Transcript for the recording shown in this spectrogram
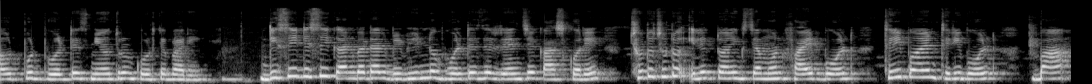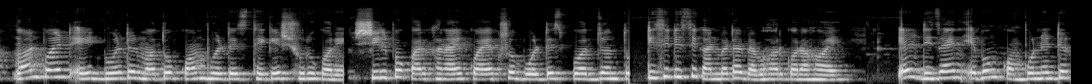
আউটপুট ভোল্টেজ নিয়ন্ত্রণ করতে পারি। ডিসি ডিসি কনভার্টার বিভিন্ন ভোল্টেজের রেঞ্জে কাজ করে। ছোট ছোট ইলেকট্রনিক্স যেমন five volt three point three volt বা ওয়ান পয়েন্ট এইট ভোল্টের মতো কম ভোল্টেজ থেকে শুরু করে। শিল্প কারখানায় কয়েকশো ভোল্টেজ পর্যন্ত ডিসি ডিসি কনভার্টার ব্যবহার করা হয়। এর ডিজাইন এবং কম্পোনেন্টের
